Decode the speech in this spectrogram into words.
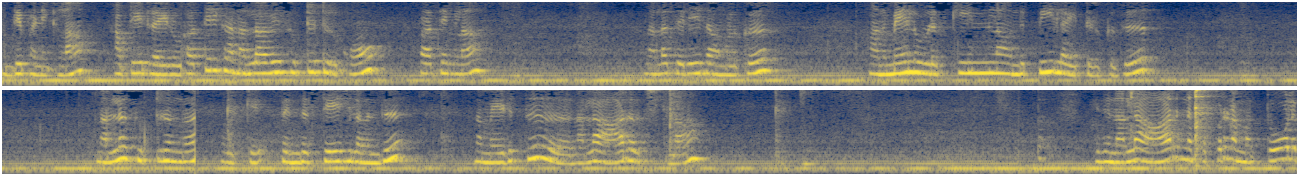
அப்படியே பண்ணிக்கலாம். அப்படியே ட்ரை ரோஸ் கத்திரிக்காய் நல்லாவே சுட்டுட்டு இருக்கும். பார்த்தீங்களா நல்லா தெரியுதா உங்களுக்கு? அந்த மேலே உள்ள ஸ்கின்லாம் வந்து பீல் ஆகிட்டு இருக்குது. நல்லா சுட்டுருங்க. ஓகே இப்போ இந்த ஸ்டேஜில் வந்து நம்ம எடுத்து நல்லா ஆற வச்சுக்கலாம். இது நல்லா ஆறுனதுக்கப்புறம் நம்ம தோலை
